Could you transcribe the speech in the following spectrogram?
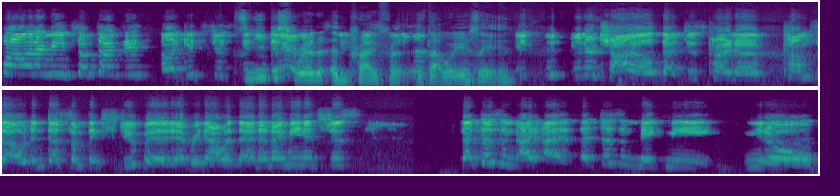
Well and i mean sometimes it's like it's just so it's you just there. swear it in It's- private it's is that what you're saying? it's this inner child that just kind of comes out and does something stupid every now and then and i mean it's just that doesn't i, I that doesn't make me you know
